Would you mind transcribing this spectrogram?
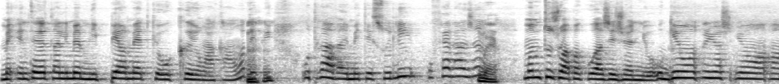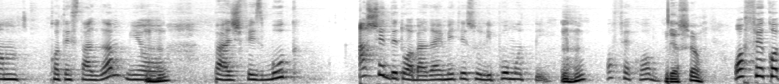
Mais Internet, là, lui-même, lui permet que vous créez un account et puis vous travaillez, mettez sous lit, vous faites l'argent. Moi, je toujours pas encourager jeunes. yo. Ou gagnez un compte Instagram, une page Facebook. Achetez des trois bagages, mettez sous lit, promotez. On fait quoi? Bien sûr. On fait comme,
